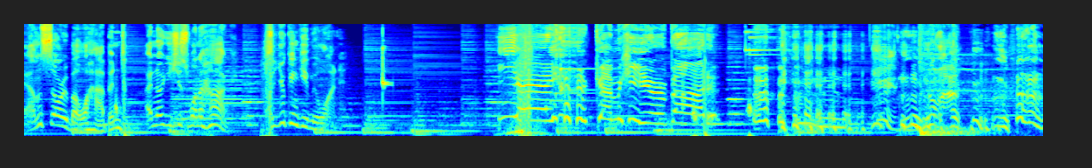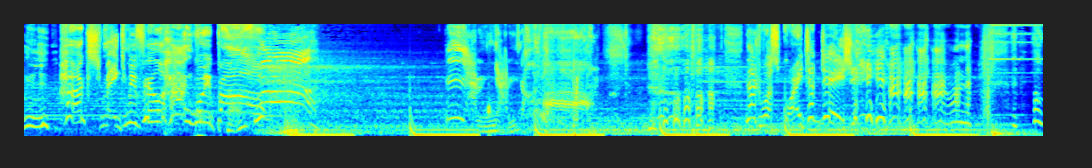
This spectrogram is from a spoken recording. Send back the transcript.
I'm sorry about what happened. I know you just want a hug, so you can give me one. Yay! Come here, bud. Hugs make me feel hungry! Yum, yum. that was quite a dish. oh,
